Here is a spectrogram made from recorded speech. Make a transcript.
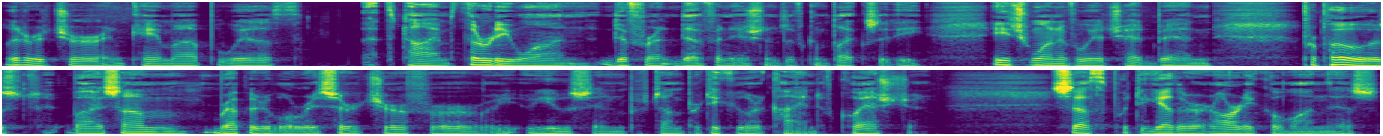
literature and came up with at the time 31 different definitions of complexity, each one of which had been proposed by some reputable researcher for use in some particular kind of question. Seth put together an article on this,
